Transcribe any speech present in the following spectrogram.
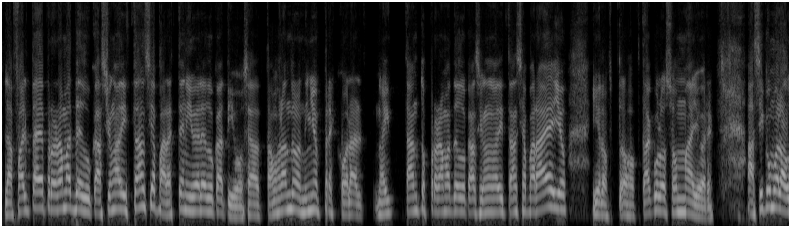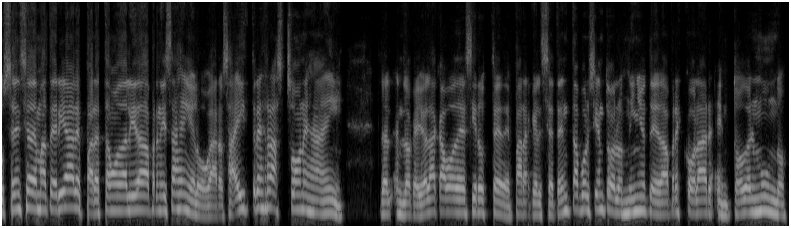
La falta de programas de educación a distancia para este nivel educativo. O sea, estamos hablando de los niños preescolar. No hay tantos programas de educación a distancia para ellos y los, obstáculos son mayores. Así como la ausencia de materiales para esta modalidad de aprendizaje en el hogar. O sea, hay tres razones ahí lo que yo le acabo de decir a ustedes, para que el 70% de los niños de edad preescolar en todo el mundo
